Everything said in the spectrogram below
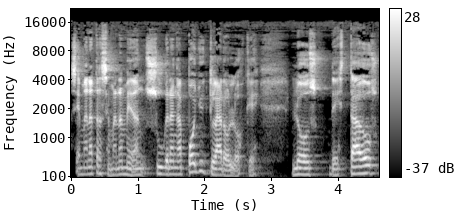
semana tras semana me dan su gran apoyo y claro, los que los de Estados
